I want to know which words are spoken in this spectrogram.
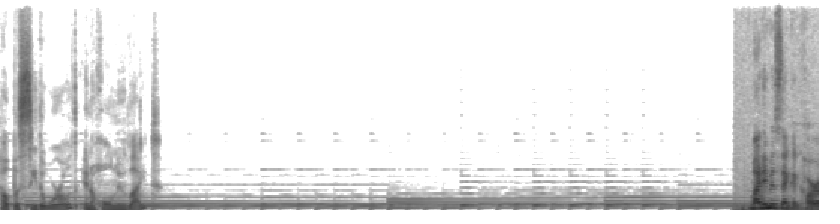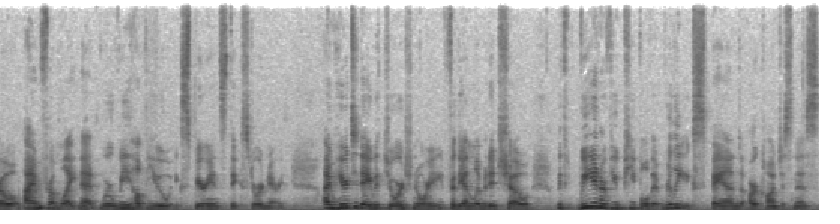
help us see the world in a whole new light? My name is Zenka Caro. I'm from LightNet, where we help you experience the extraordinary. I'm here today with George Noory for the Unlimited Show. With, we interview people that really expand our consciousness.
